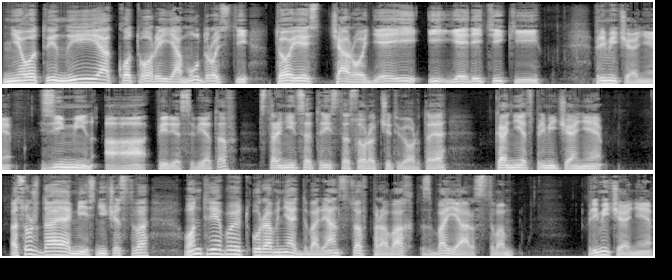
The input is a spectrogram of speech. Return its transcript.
не от иные, которые мудрости, то есть чародеи и еретики. Примечание. Зимин А.А. Пересветов, страница 344, конец примечания. Осуждая местничество, он требует уравнять дворянство в правах с боярством. Примечание.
